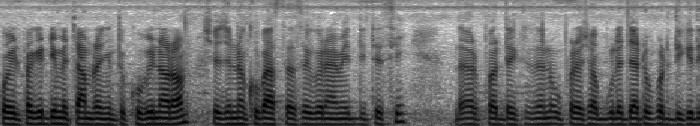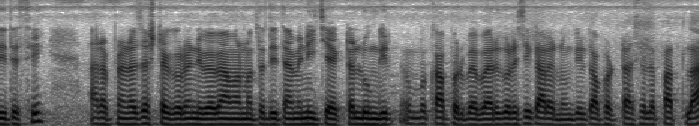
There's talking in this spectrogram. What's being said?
কোয়েল পাখির ডিমের চামড়া কিন্তু খুবই নরম, সেজন্য খুব আস্তে আস্তে করে আমি দিতেছি। দেওয়ার পর দেখতেছেন উপরে সবগুলো জাট উপর দিকে দিতেছি। আর আপনারা চেষ্টা করেন এভাবে আমার মতো দিতে। আমি নিচে একটা লুঙ্গির কাপড় ব্যবহার করেছি কালো লুঙ্গির কাপড়টা আসলে পাতলা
